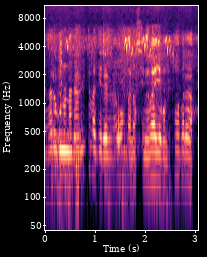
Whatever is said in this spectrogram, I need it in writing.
agarro con una tablita para que la bomba no se me vaya con todo para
